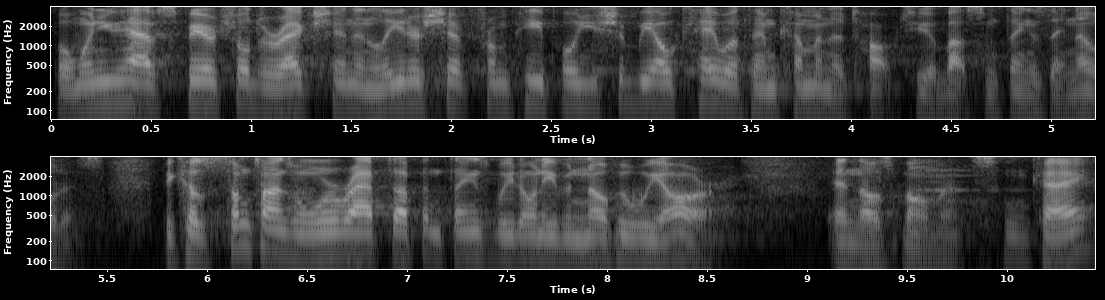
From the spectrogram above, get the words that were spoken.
But when you have spiritual direction and leadership from people, you should be okay with them coming to talk to you about some things they notice. Because sometimes when we're wrapped up in things, we don't even know who we are in those moments, okay?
